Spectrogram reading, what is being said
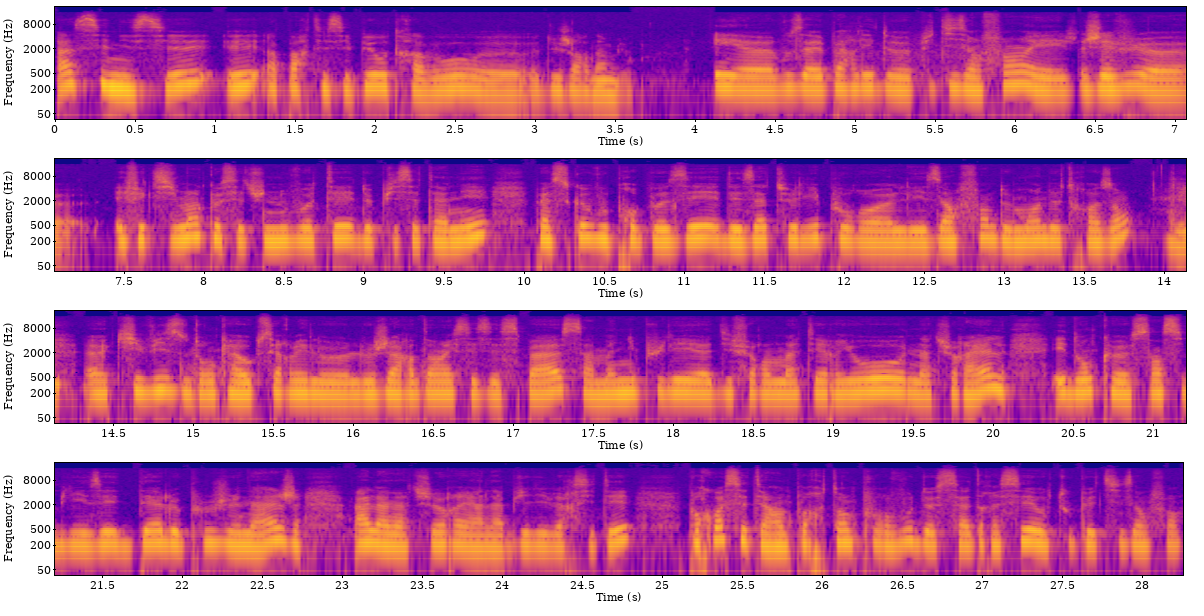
à s'initier et à participer aux travaux euh, du jardin bio. Et euh, vous avez parlé de petits-enfants et j'ai vu euh, effectivement que c'est une nouveauté depuis cette année parce que vous proposez des ateliers pour euh, les enfants de moins de 3 ans Oui. qui visent donc à observer le, le jardin et ses espaces, à manipuler différents matériaux naturels et donc sensibiliser dès le plus jeune âge à la nature et à la biodiversité. Pourquoi c'était important pour vous de s'adresser aux tout petits enfants?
